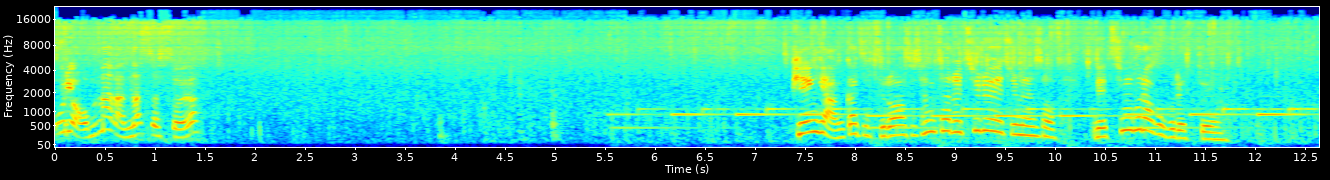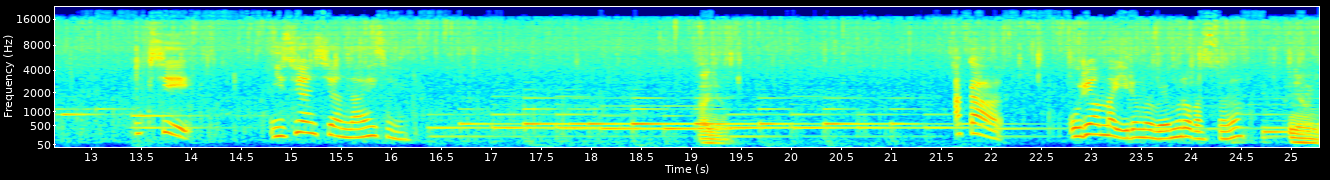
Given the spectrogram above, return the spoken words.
우리 엄마 만났었어요? 비행기 안까지 들어와서 상처를 치료해주면서 내 친구라고 그랬대요. 혹시 이수연 씨였나 해서요. 아니요. 아까 우리 엄마 이름을 왜 물어봤어요? 그냥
